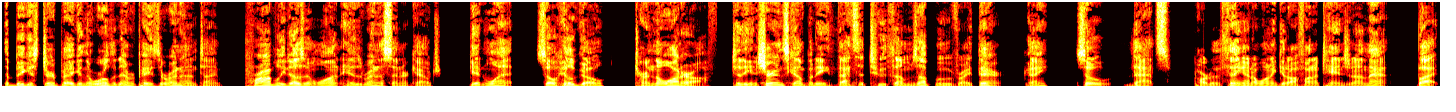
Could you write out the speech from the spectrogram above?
the biggest dirtbag in the world that never pays the rent on time, probably doesn't want his rent a center couch getting wet. So he'll go turn the water off. To the insurance company, that's a two thumbs up move right there. Okay. So that's part of the thing. I don't want to get off on a tangent on that, but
